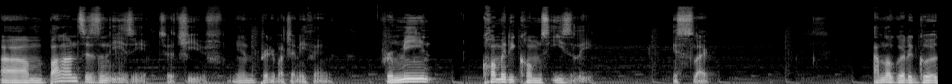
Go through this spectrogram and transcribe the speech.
Um, balance isn't easy to achieve in pretty much anything. For me, comedy comes easily. It's like I'm not going to go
